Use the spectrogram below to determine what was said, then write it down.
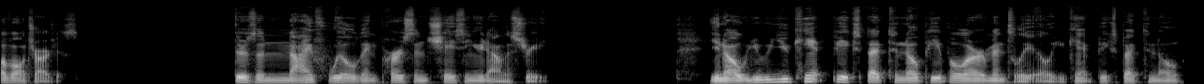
of all charges. There's a knife wielding person chasing you down the street. You know, you you can't be expect to know people are mentally ill. You can't be expect to know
